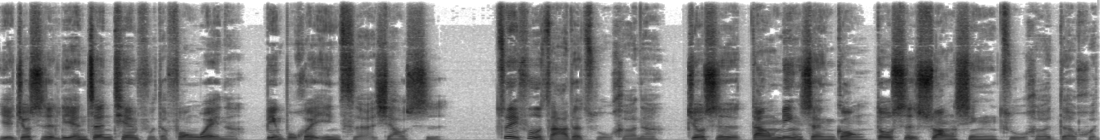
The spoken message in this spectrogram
也就是廉贞天府的风味呢，并不会因此而消失。最复杂的组合呢，就是当命生宫都是双星组合的混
